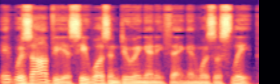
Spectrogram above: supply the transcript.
It was obvious he wasn't doing anything and was asleep.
